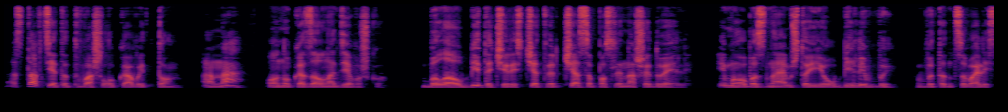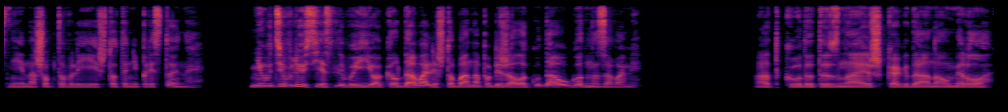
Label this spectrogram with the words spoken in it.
Оставьте этот ваш лукавый тон. Она, он указал на девушку, была убита через четверть часа после нашей дуэли. И мы оба знаем, что ее убили вы. Вы танцевали с ней и нашептывали ей что-то непристойное. Не удивлюсь, если вы ее околдовали, чтобы она побежала куда угодно за вами. «Откуда ты знаешь, когда она умерла?»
